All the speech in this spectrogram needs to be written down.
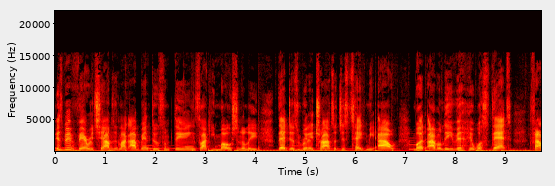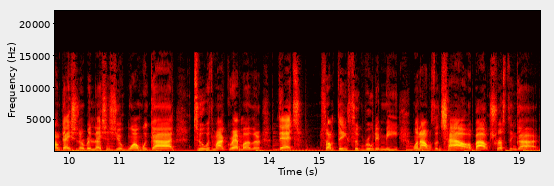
It's been very challenging. Like I've been through some things, like emotionally, that just really tried to just take me out. But I believe it, it was that foundational relationship, one with God, two with my grandmother, that some things took root in me when I was a child about trusting God.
